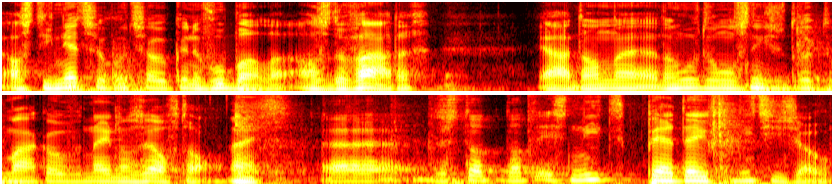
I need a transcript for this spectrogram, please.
als die net zo goed zou kunnen voetballen als de vader, ja, dan, eh, dan hoeven we ons niet zo druk te maken over het Nederlands elftal. Nee. Eh, dus dat, dat is niet per definitie zo.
